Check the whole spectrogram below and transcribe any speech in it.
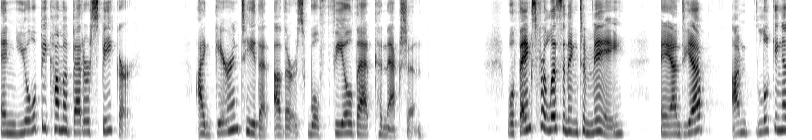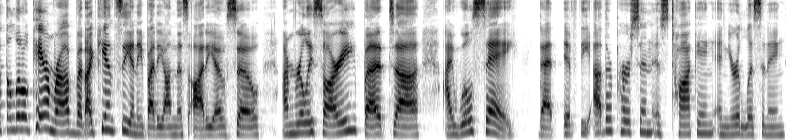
and you'll become a better speaker. I guarantee that others will feel that connection. Well, thanks for listening to me. And yep, I'm looking at the little camera, but I can't see anybody on this audio. So I'm really sorry. But uh, I will say that if the other person is talking and you're listening,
